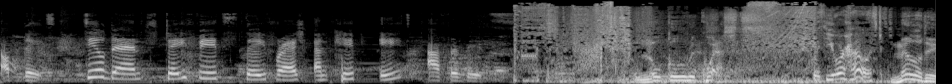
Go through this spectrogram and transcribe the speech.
updates. Till then, stay fit, stay fresh, and keep it Afrobeat. Lokal requests. With your host, Melody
